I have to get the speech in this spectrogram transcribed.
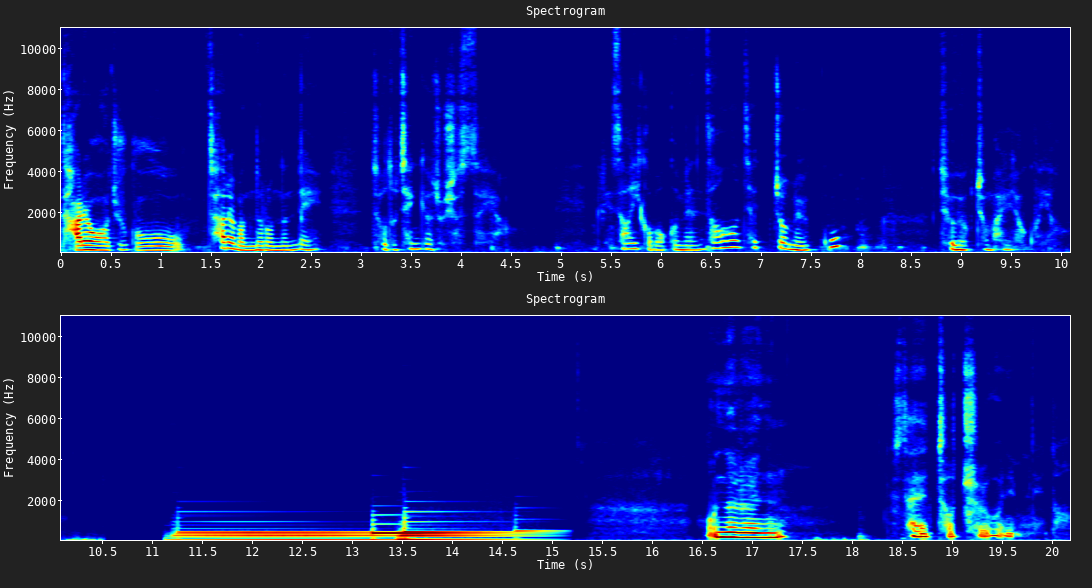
달여가지고 차를 만들었는데 저도 챙겨주셨어요. 그래서 이거 먹으면서 책 좀 읽고 조격 좀 하려고요. 오늘은 새해 첫 출근입니다.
